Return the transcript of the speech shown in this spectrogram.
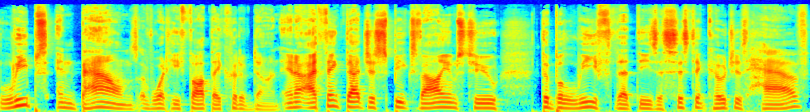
leaps and bounds of what he thought they could have done. And I think that just speaks volumes to the belief that these assistant coaches have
